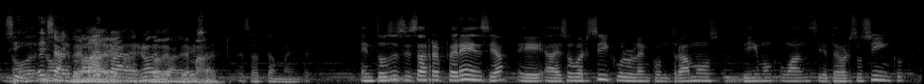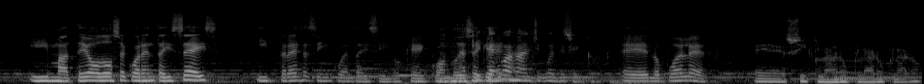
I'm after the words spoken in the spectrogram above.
No Sí, no exacto, de no madre, de padre, no de padre, exacto. Exactamente. Entonces esa referencia eh, a esos versículos la encontramos, dijimos Juan 7, verso 5, y Mateo 12, 46 y 13, 55, que cuando dice Aquí que... tengo ajá, el 55. ok. eh, ¿Lo puede leer? Eh, sí, claro, claro, claro.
